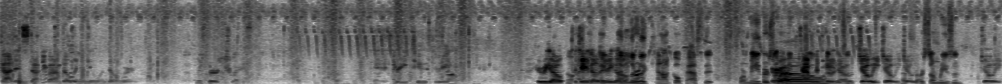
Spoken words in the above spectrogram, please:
got it stuck, but I'm building a new one. Don't worry. Third try. Three, two, three. Here we go. No, Potato. I, there you go. I literally cannot go past it. For me, there's There- Well- only not two, there potato. Joey, Joey, Joey, for some reason. Joey.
